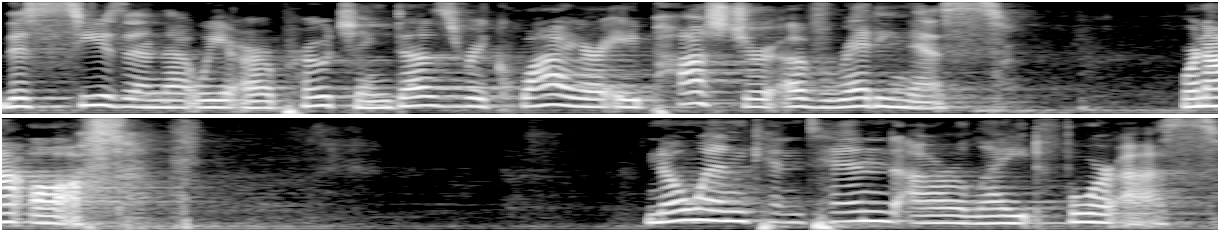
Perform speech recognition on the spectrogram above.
This season that we are approaching does require a posture of readiness. We're not off. No one can tend our light for us.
